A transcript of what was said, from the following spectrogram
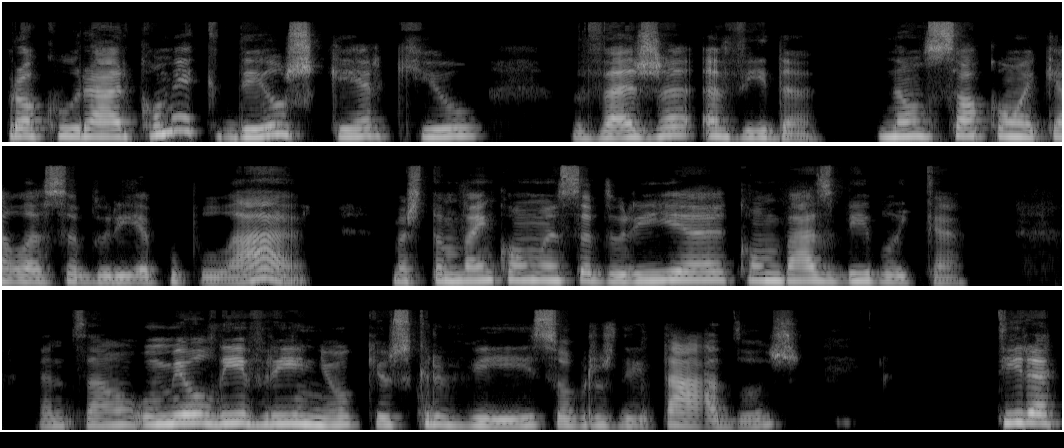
procurar como é que Deus quer que eu veja a vida, não só com aquela sabedoria popular, mas também com uma sabedoria com base bíblica. Então, o meu livrinho que eu escrevi sobre os ditados tira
